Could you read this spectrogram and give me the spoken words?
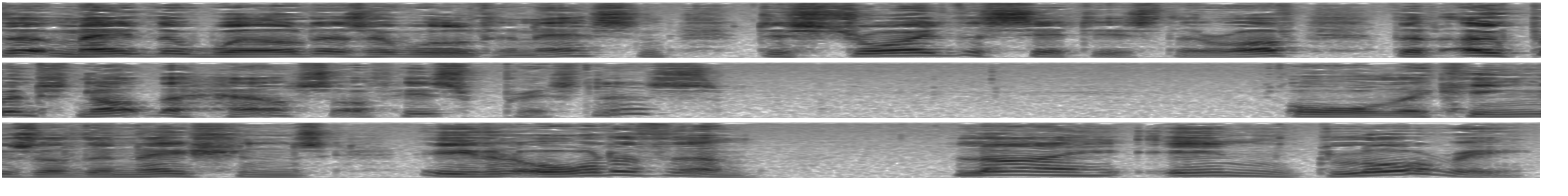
that made the world as a wilderness, and destroyed the cities thereof, that opened not the house of his prisoners? All the kings of the nations, even all of them, lie in glory,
